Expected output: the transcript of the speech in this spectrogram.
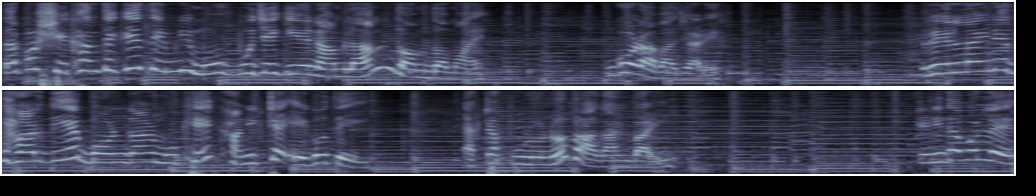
তারপর সেখান থেকে তেমনি মুখ বুজে গিয়ে নামলাম দমদমায় গোড়া বাজারে রেল লাইনে ধার দিয়ে বনগাঁর মুখে খানিকটা এগোতেই একটা পুরনো বাগান বাড়ি। টেনিদা বললে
